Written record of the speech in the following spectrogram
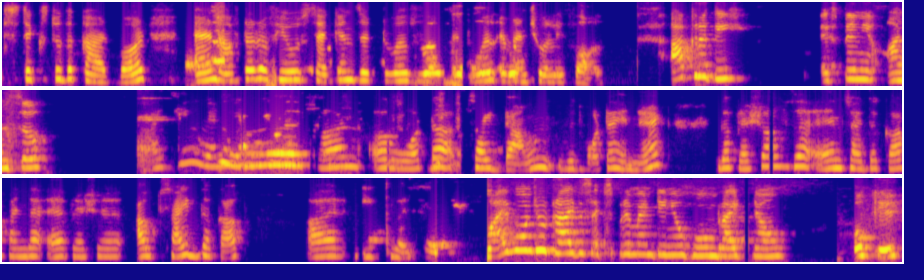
Sticks to the cardboard and after a few seconds it will it will eventually fall. Akriti, explain your answer. I think when you turn uh, water upside down with water in it, the pressure of the air inside the cup and the air pressure outside the cup are equal. Why won't you try this experiment in your home right now? Okay.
